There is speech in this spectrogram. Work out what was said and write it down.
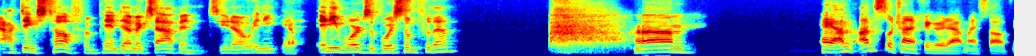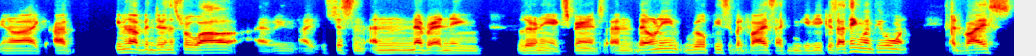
acting's tough and pandemics happen. You know, any yep. any words of wisdom for them? um, hey, I'm I'm still trying to figure it out myself. You know, like I've even though I've been doing this for a while, I mean, I, it's just an, a never-ending learning experience. And the only real piece of advice I can give you, because I think when people want advice,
